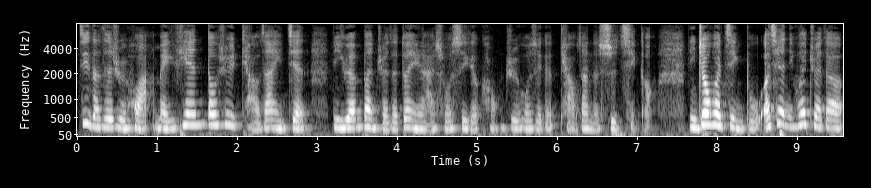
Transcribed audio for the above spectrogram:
记得这句话，每天都去挑战一件你原本觉得对你来说是一个恐惧或是一个挑战的事情哦，你就会进步，而且你会觉得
